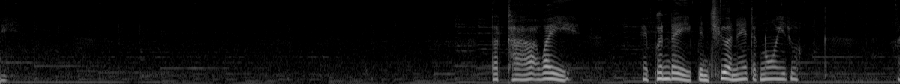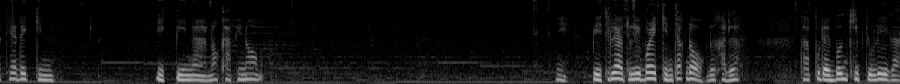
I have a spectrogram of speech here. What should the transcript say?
นี่ ตัดขาไว้ ให้เพื่อนได้เป็นเชื่อแน่จากน้อยดูอาเทียได้กิน อีกปีหน้าเนาะค่ะพี่น้อง นี่ ปีที่แล้วจุลีบ่ได้กินจักดอกเด้อค่ะเด้อถ้าผู้ใดเบิ่งคลิปจุลีก็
